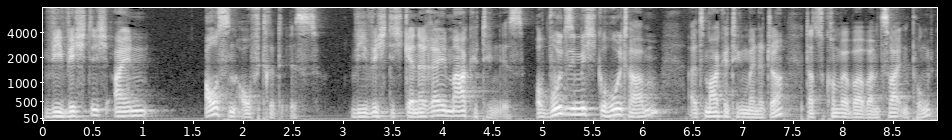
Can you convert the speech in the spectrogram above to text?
wie wichtig ein Außenauftritt ist, wie wichtig generell Marketing ist. Obwohl sie mich geholt haben als Marketingmanager, dazu kommen wir aber beim zweiten Punkt,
